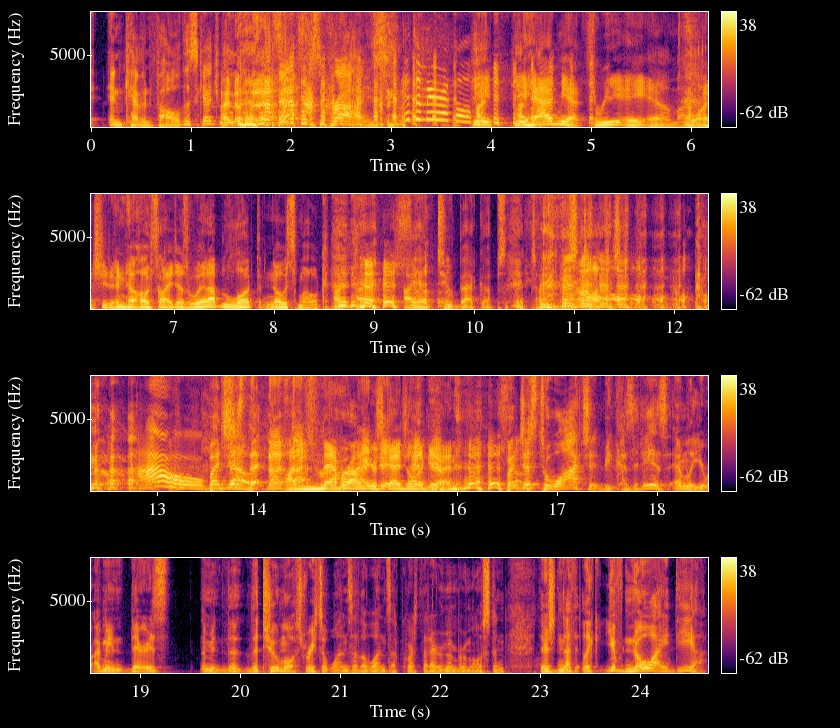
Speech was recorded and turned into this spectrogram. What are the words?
a- And Kevin followed the schedule? I know. That's a surprise. It's a miracle. he, he had me at 3 a.m. I want you to know. So I just went up and looked, no smoke. I, I had two backups at that time. Just- oh. Ow! But just No, that, that's I'm not true. never on your did- schedule did. again. but just to watch it because it is Emily. You're, I mean, there is. I mean, the the two most recent ones are the ones, of course, that I remember most. And there's nothing like you have no idea.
